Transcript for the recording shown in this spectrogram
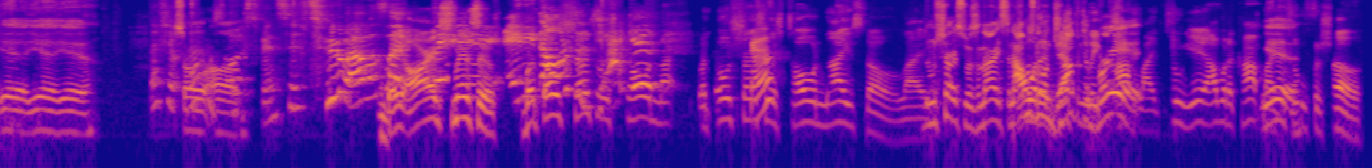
yeah, yeah, yeah. That shit So, that was so um, expensive too. I was like They like, are expensive, but those shirts were so nice. But those shirts Yeah. were so nice though. Like Them shirts was nice, and I, I was gonna drop the definitely bread like two. Yeah, I would have copped like Yeah. two for sure.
